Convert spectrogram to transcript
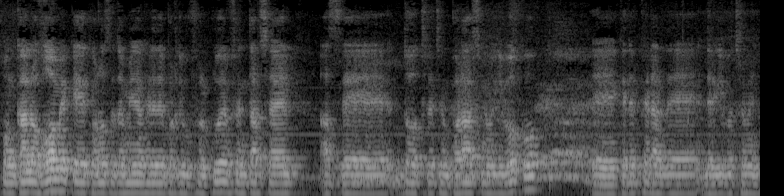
Juan Carlos Gómez, que conoce también al Deportivo Fútbol Club, enfrentarse a él hace dos, tres temporadas, si no me equivoco. Eh, ¿Qué te esperas del equipo extremeño?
